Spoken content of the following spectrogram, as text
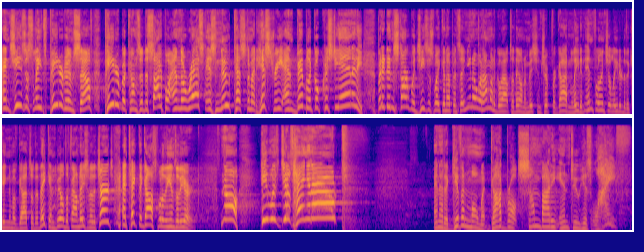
And Jesus leads Peter to himself. Peter becomes a disciple, and the rest is New Testament history and biblical Christianity. But it didn't start with Jesus waking up and saying, You know what? I'm going to go out today on a mission trip for God and lead an influential leader to the kingdom of God so that they can build the foundation of the church and take the gospel to the ends of the earth. No, he was just hanging out. And at a given moment, God brought somebody into his life.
